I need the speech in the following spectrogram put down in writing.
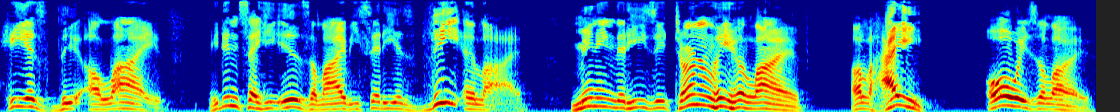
He is the alive. He didn't say He is alive, He said He is the alive, meaning that He's eternally alive. Al Hayy, always alive.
